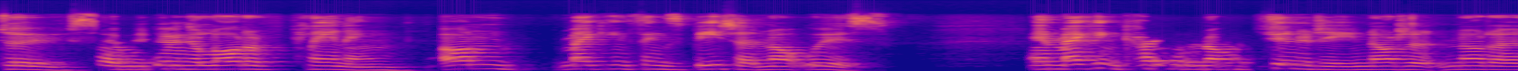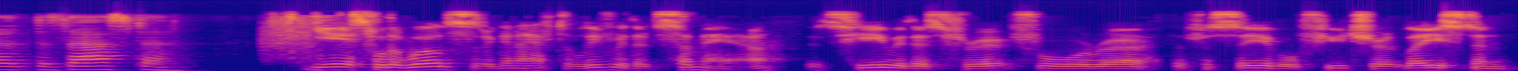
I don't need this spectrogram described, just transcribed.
do. So we're doing a lot of planning on making things better, not worse and making COVID an opportunity, not a not a disaster. Yes, well, the world's sort of going to have to live with it somehow. It's here with us for for uh, the foreseeable future, at least, and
